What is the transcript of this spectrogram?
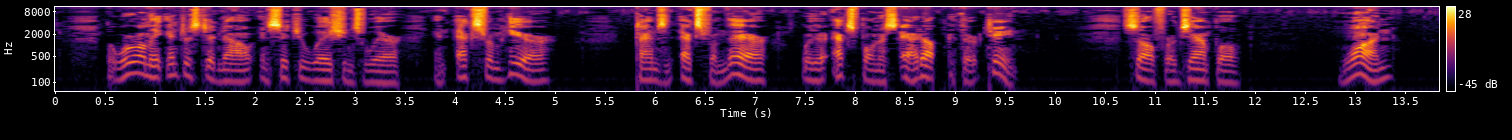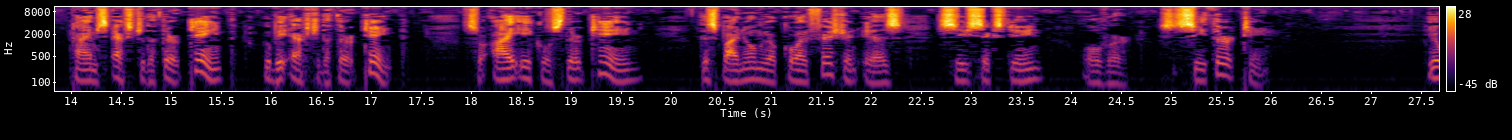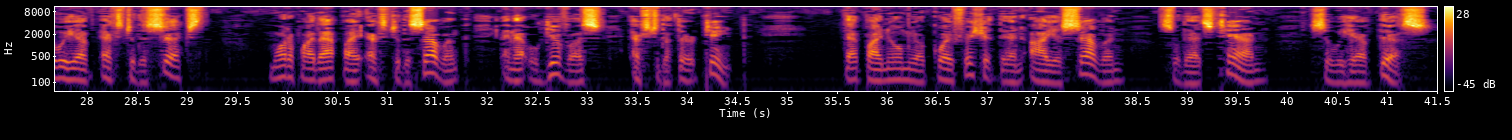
But we're only interested now in situations where an x from here times an x from there, where their exponents add up to 13. So, for example, 1 times x to the 13th will be x to the 13th. So i equals 13 this binomial coefficient is C16 over C13. Here we have x to the 6th. Multiply that by x to the 7th, and that will give us x to the 13th. That binomial coefficient then, i is 7, so that's 10, so we have this.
